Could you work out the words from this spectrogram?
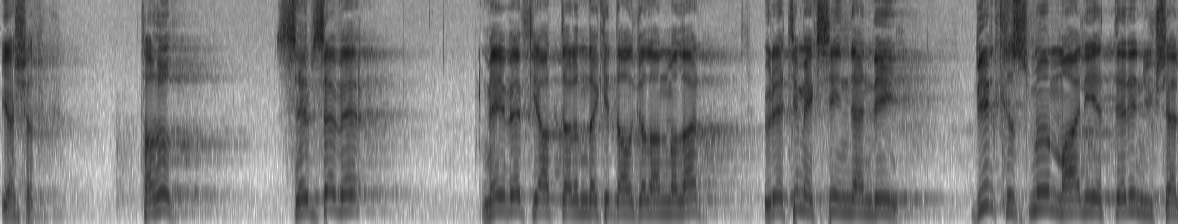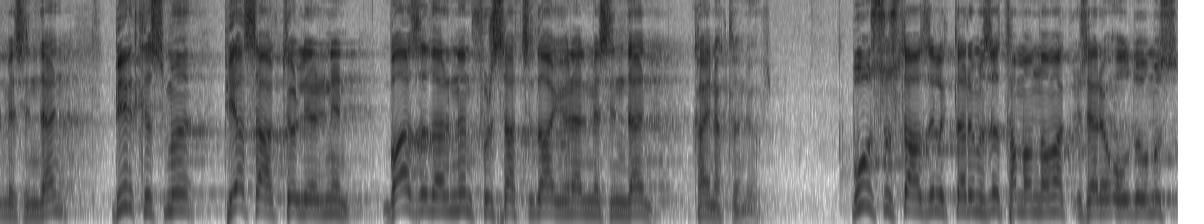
yaşadık. Tahıl, sebze ve meyve fiyatlarındaki dalgalanmalar üretim eksiğinden değil, bir kısmı maliyetlerin yükselmesinden, bir kısmı piyasa aktörlerinin bazılarının fırsatçılığa yönelmesinden kaynaklanıyor. Bu hususta hazırlıklarımızı tamamlamak üzere olduğumuz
